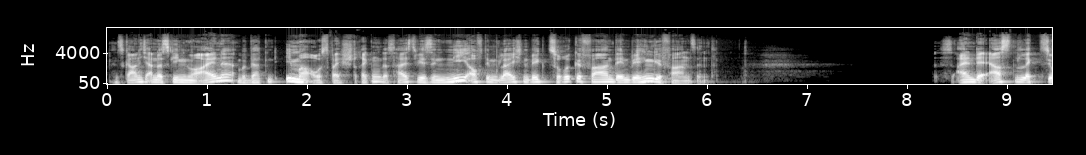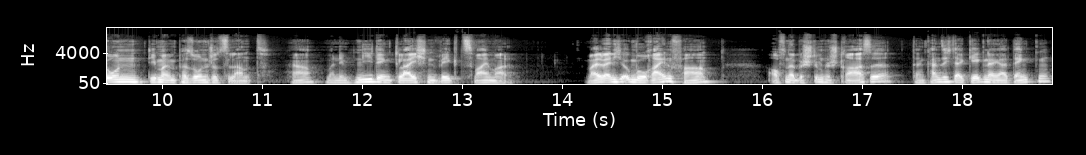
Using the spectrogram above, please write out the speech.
Wenn es gar nicht anders ging, nur eine. Aber wir hatten immer Ausweichstrecken. Das heißt, wir sind nie auf dem gleichen Weg zurückgefahren, den wir hingefahren sind. Ist eine der ersten Lektionen, die man im Personenschutz lernt. Ja, man nimmt nie den gleichen Weg zweimal. Weil wenn ich irgendwo reinfahre, auf einer bestimmten Straße, dann kann sich der Gegner ja denken,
